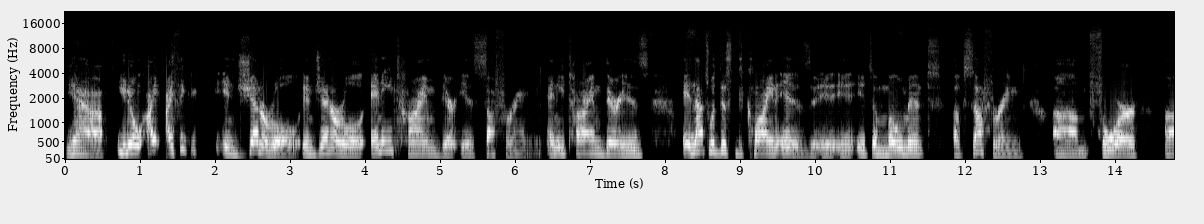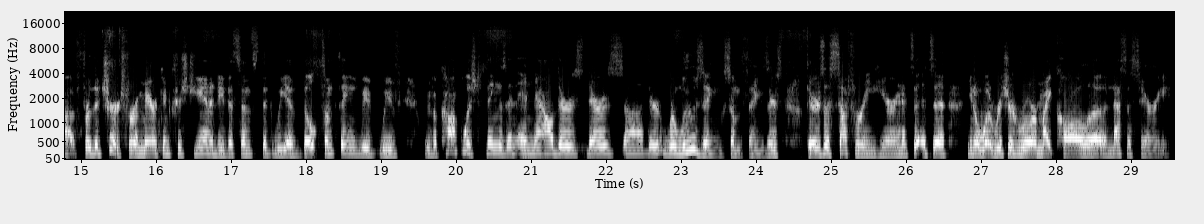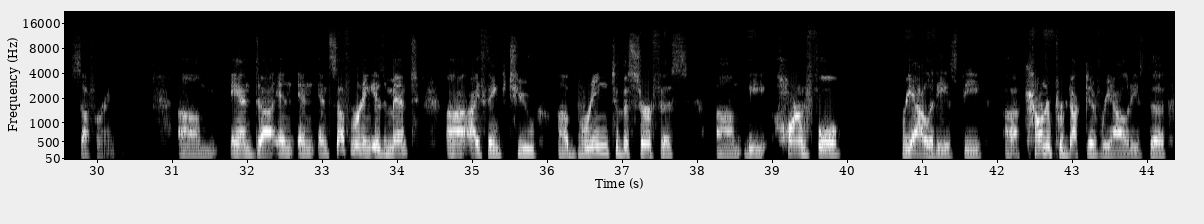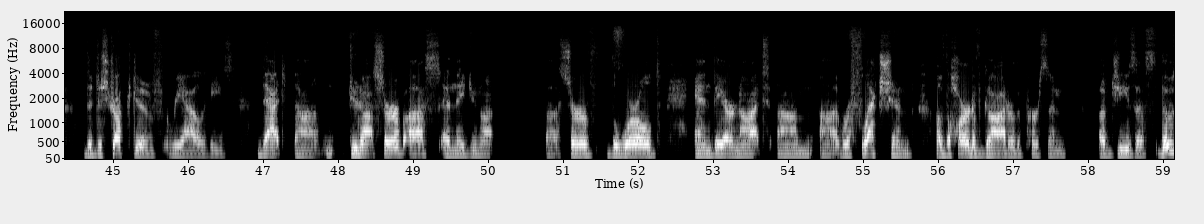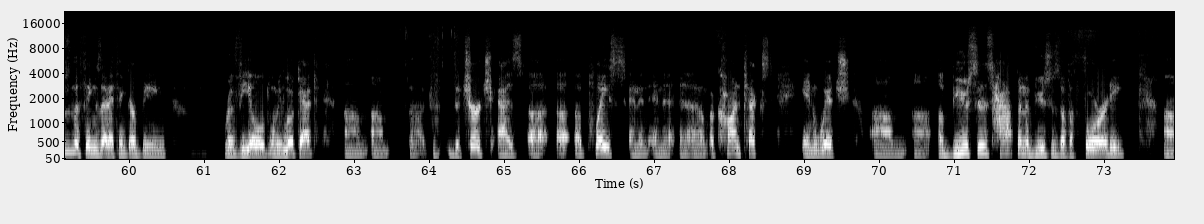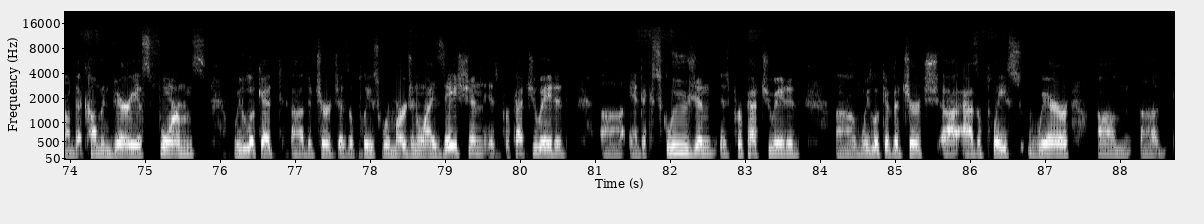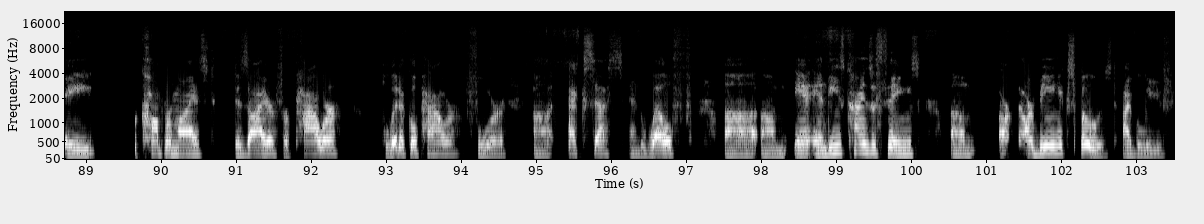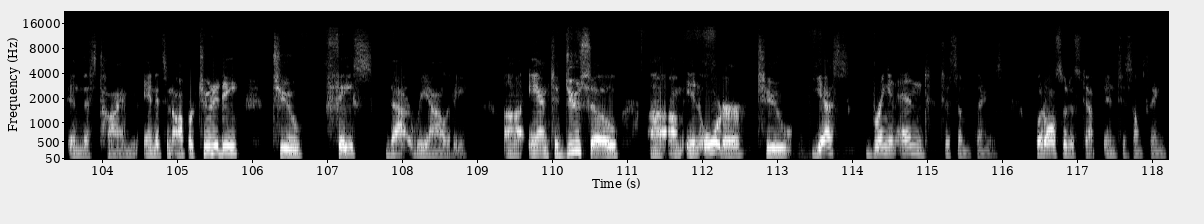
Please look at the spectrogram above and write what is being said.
Yeah, you know, I I think in general, in general, anytime there is suffering, anytime there is, and that's what this decline is. It, it, it's a moment of suffering um, for uh, for the church, for American Christianity. The sense that we have built some things, we've we've we've accomplished things, and, and now there's there's uh, there we're losing some things. There's there's a suffering here, and it's a, it's a you know what Richard Rohr might call a necessary suffering. Um, and uh, and and and suffering is meant, uh, I think, to uh, bring to the surface um, the harmful realities, the counterproductive realities, the the destructive realities that uh, do not serve us and they do not uh, serve the world, and they are not um, reflection of the heart of God or the person of Jesus. Those are the things that I think are being revealed when we look at um, um, uh, the, church as a, a, a place and, an, and a, um, a context in which um, uh, abuses happen, abuses of authority um, that come in various forms. We look at uh, the church as a place where marginalization is perpetuated uh, and exclusion is perpetuated. Um, we look at the church uh, as a place where um, a compromised desire for power, political power, for uh, excess and wealth, uh, um, and, and these kinds of things um, are, are being exposed, I believe, in this time. And it's an opportunity to face that reality uh, and to do so uh, um, in order to, yes, bring an end to some things, but also to step into something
